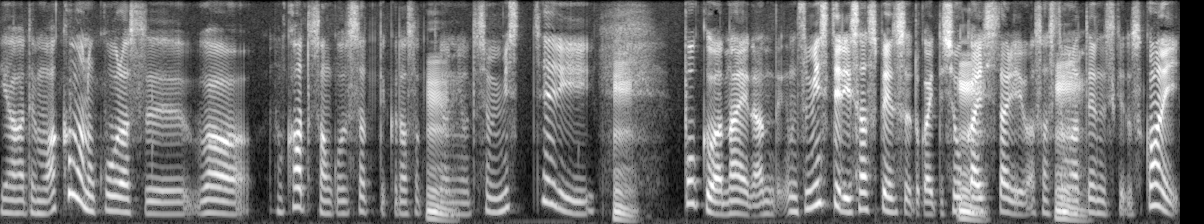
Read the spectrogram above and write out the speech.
いやでも悪魔のコーラスはカートさんがおっしゃってくださったように、う私もミステリーっうん。ぽくはないな。んでミステリーサスペンスとか言って紹介したりはさせてもらってるんですけど、そこまで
